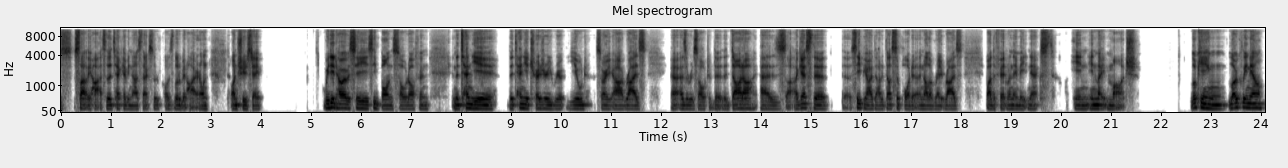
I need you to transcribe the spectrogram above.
slightly higher. So the tech-heavy Nasdaq sort of closed a little bit higher on on Tuesday. We did, however, see see bonds sold off, and in the ten year the ten year Treasury re- yield, sorry, uh, rise uh, as a result of the the data. As uh, I guess the, the CPI data does support another rate rise by the Fed when they meet next in in late March. Looking locally now,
